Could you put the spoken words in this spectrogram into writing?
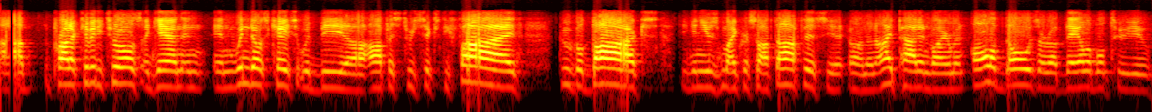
Uh, productivity tools, again, in, in Windows case, it would be uh, Office 365, Google Docs, you can use Microsoft Office on an iPad environment. All of those are available to you.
